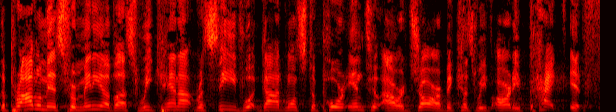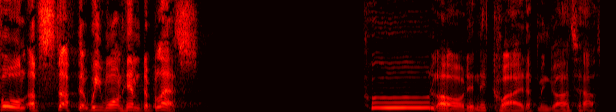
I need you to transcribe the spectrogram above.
The problem is for many of us, we cannot receive what God wants to pour into our jar because we've already packed it full of stuff that we want Him to bless. Ooh, Lord, isn't it quiet up in God's house?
